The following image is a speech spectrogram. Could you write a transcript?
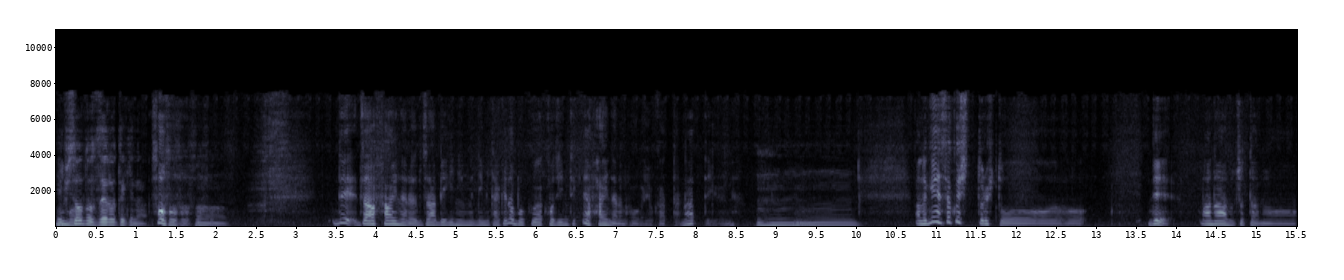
エピソードゼロ的な。そうそうそうそう。んで、ザ・ファイナル、ザ・ビギニングで見たけど、僕は個人的にはファイナルの方が良かったなっていうね。うーん。あの、原作知っとる人で、まだあの、ちょっとあの、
